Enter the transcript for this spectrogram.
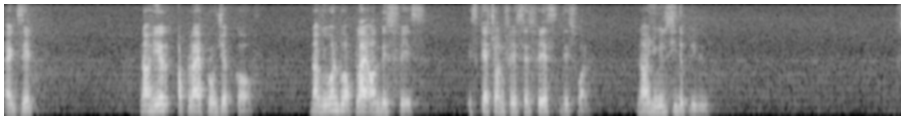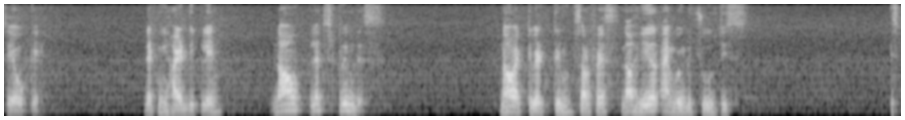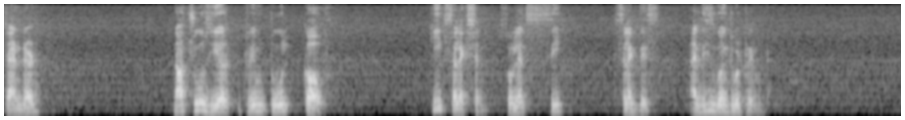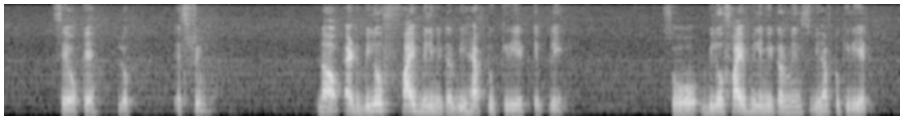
Exit. Now here apply project curve now we want to apply on this face, sketch on faces, face this one. Now you will see the preview. Say OK. Let me hide the plane. Now let's trim this. Now activate trim surface. Now here I am going to choose this standard. Now choose here trim tool curve. Keep selection so, let us see select this and this is going to be trimmed. Say OK, look it is trimmed. Now, at below 5 millimeter we have to create a plane. So, below 5 millimeter means we have to create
